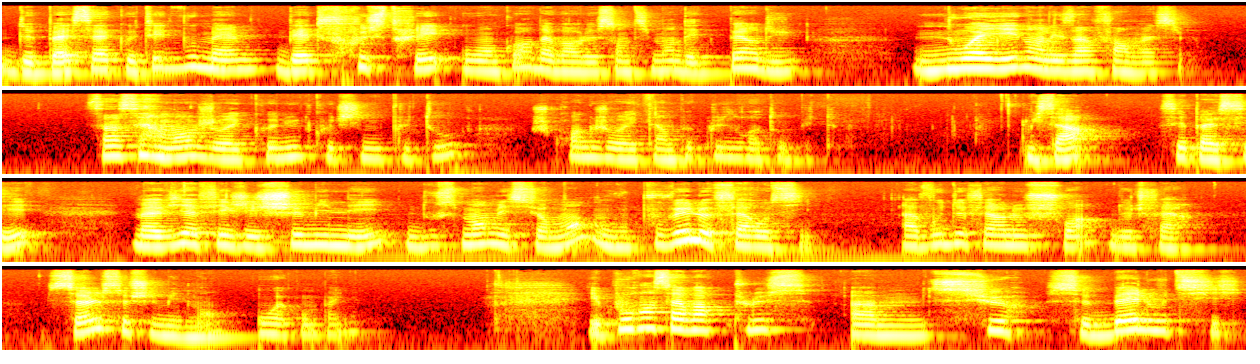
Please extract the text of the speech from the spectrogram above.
de passer à côté de vous-même, d'être frustré ou encore d'avoir le sentiment d'être perdu noyé dans les informations. Sincèrement, j'aurais connu le coaching plus tôt, je crois que j'aurais été un peu plus droite au but. Mais ça, c'est passé. Ma vie a fait que j'ai cheminé doucement mais sûrement. Vous pouvez le faire aussi. À vous de faire le choix de le faire seul, ce cheminement, ou accompagné. Et pour en savoir plus euh, sur ce bel outil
